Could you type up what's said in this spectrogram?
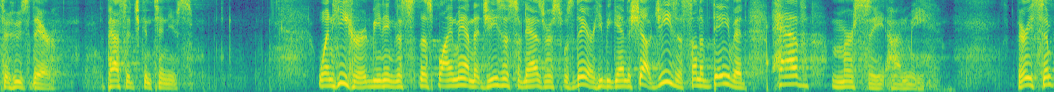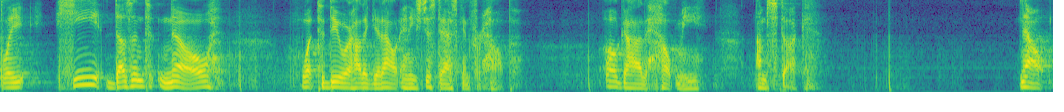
to who's there. The passage continues when he heard, meaning this, this blind man, that Jesus of Nazareth was there, he began to shout, Jesus, son of David, have mercy on me. Very simply, he doesn't know what to do or how to get out, and he's just asking for help. Oh, God, help me. I'm stuck. Now,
